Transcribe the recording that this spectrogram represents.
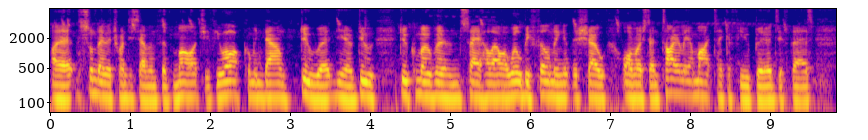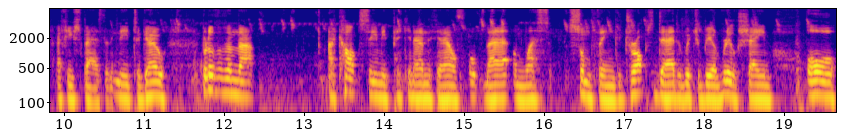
uh, Sunday the 27th of March. If you are coming down, do uh, you know do do come over and say hello. I will be filming at the show almost entirely. I might take a few birds if there's a few spares that need to go, but other than that, I can't see me picking anything else up there unless something drops dead, which would be a real shame, or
